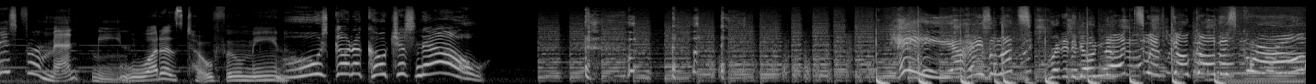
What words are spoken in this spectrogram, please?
does ferment mean? What does tofu mean? Who's gonna coach us now? Hey, uh, hazelnuts! Ready to go nuts with Coco the squirrel?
